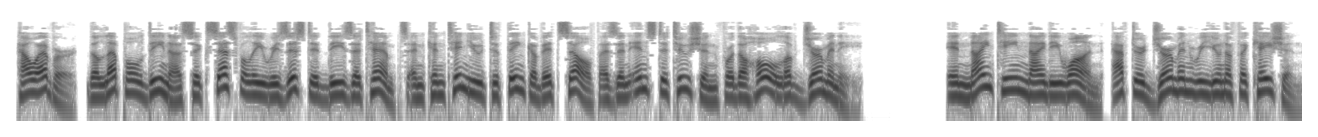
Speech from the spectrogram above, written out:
However, the Leopoldina successfully resisted these attempts and continued to think of itself as an institution for the whole of Germany. In 1991, after German reunification,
